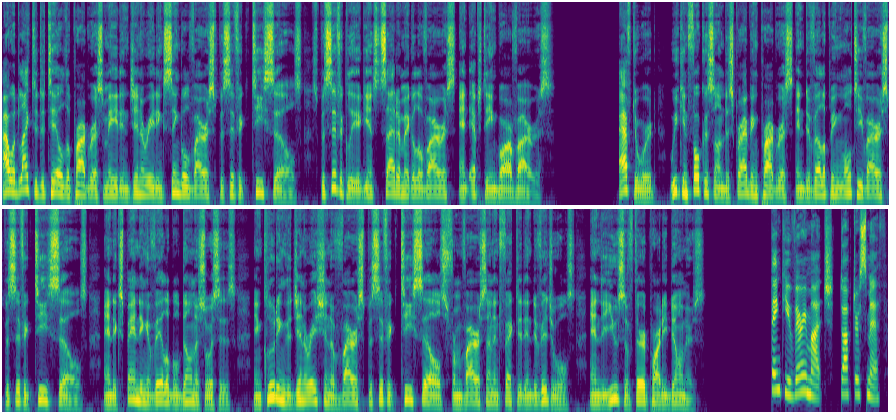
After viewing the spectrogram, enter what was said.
I would like to detail the progress made in generating single virus specific T cells, specifically against cytomegalovirus and Epstein Barr virus. Afterward, we can focus on describing progress in developing multivirus specific T cells and expanding available donor sources, including the generation of virus specific T cells from virus uninfected individuals and the use of third party donors. Thank you very much, Dr. Smith.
